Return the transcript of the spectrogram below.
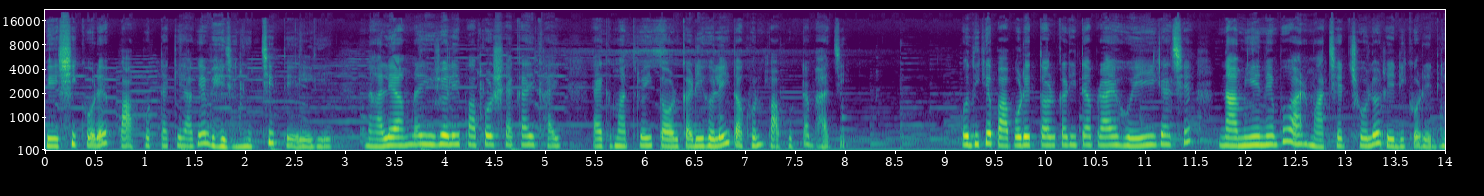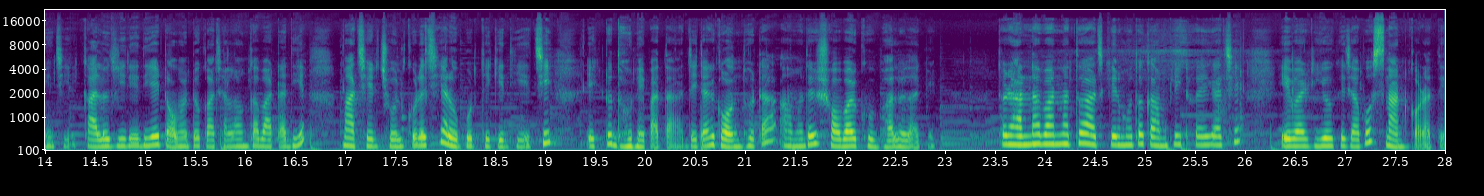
বেশি করে পাঁপড়টাকে আগে ভেজে নিচ্ছি তেল দিয়ে। নাহলে আমরা ইউজুয়ালি পাঁপড় সেকাই খাই, একমাত্র এই তরকারি হলেই তখন পাঁপড়টা ভাজি। ওদিকে পাঁপড়ের তরকারিটা প্রায় হয়েই গেছে, নামিয়ে নেব আর মাছের ঝোলও রেডি করে নিয়েছি। কালো জিরে দিয়ে টমেটো, কাঁচা লঙ্কা বাটা দিয়ে মাছের ঝোল করেছি আর ওপর থেকে দিয়েছি একটু ধনে পাতা যেটার গন্ধটা আমাদের সবার খুব ভালো লাগে। তো রান্না বান্না তো আজকের মতো কমপ্লিট হয়ে গেছে। এবার রিওকে যাব স্নান করাতে।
